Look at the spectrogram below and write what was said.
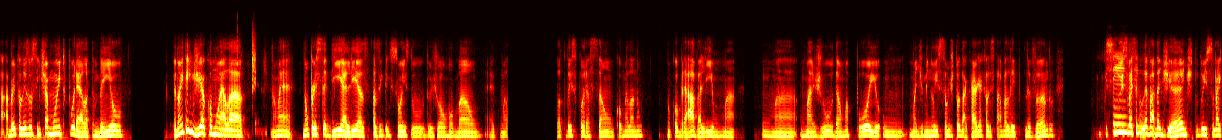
A Bertoleza eu sentia muito por ela também. Eu eu não entendia como ela não é não percebia ali as, as intenções do, do João Romão, é, com ela toda a exploração, como ela não, não cobrava ali uma, uma, uma ajuda, um apoio, um, uma diminuição de toda a carga que ela estava le levando. Sim. Tudo isso vai sendo levado adiante, tudo isso vai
